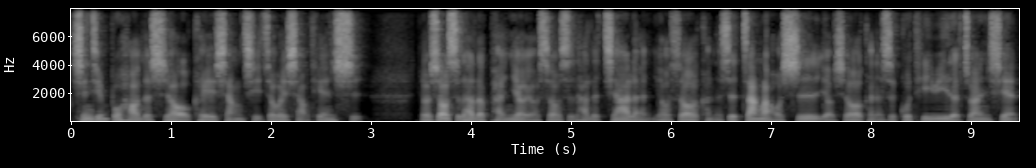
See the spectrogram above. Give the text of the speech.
心情不好的时候，可以想起这位小天使。有时候是他的朋友，有时候是他的家人，有时候可能是张老师，有时候可能是 Good TV 的专线。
